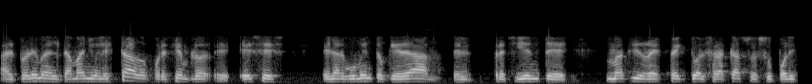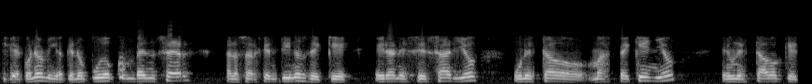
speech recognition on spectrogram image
al problema del tamaño del Estado. Por ejemplo, eh, ese es el argumento que da el presidente Macri respecto al fracaso de su política económica, que no pudo convencer a los argentinos de que era necesario un Estado más pequeño, un Estado que,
